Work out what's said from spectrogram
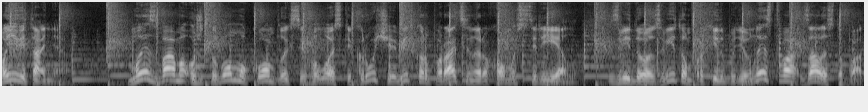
Мої вітання. Ми з вами у житловому комплексі Голоське Круче від корпорації нерухомості Ріел з відеозвітом про хід будівництва за листопад.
